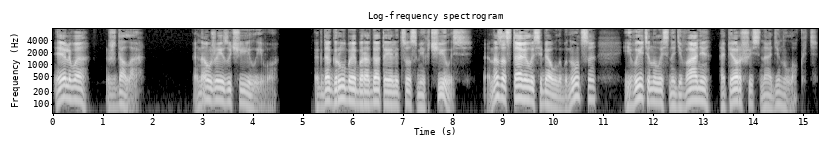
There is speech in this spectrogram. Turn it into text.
Эльва ждала. Она уже изучила его. Когда грубое бородатое лицо смягчилось, она заставила себя улыбнуться и вытянулась на диване, опершись на один локоть.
